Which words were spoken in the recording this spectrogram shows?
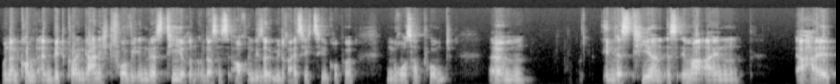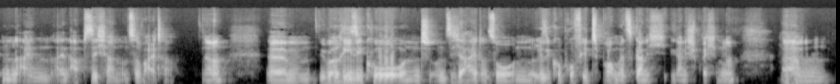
Und dann kommt ein Bitcoin gar nicht vor wie investieren. Und das ist auch in dieser Ü30-Zielgruppe ein großer Punkt. Ähm, investieren ist immer ein Erhalten, ein, ein Absichern und so weiter. Ja? Ähm, über Risiko und, und Sicherheit und so und Risikoprofit brauchen wir jetzt gar nicht, gar nicht sprechen. Ne? Mhm. Ähm,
